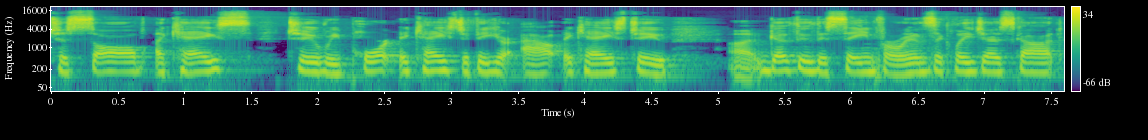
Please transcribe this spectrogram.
to solve a case, to report a case, to figure out a case, to uh, go through the scene forensically, Joe Scott.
